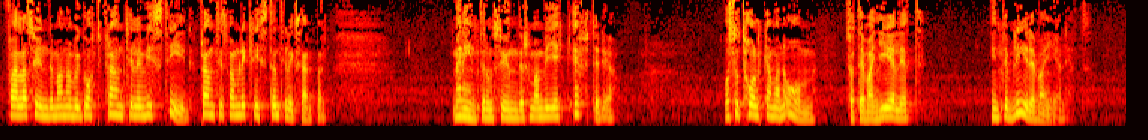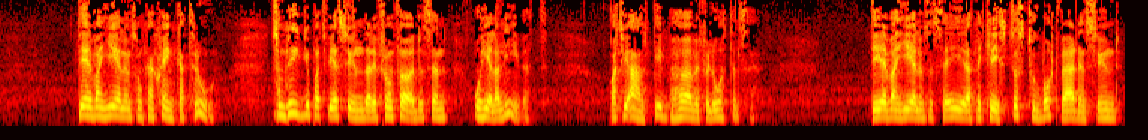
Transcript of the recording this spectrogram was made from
för alla synder man har begått fram till en viss tid. Fram tills man blir kristen till exempel. Men inte de synder som man begick efter det. Och så tolkar man om så att evangeliet inte blir evangeliet. Det evangelium som kan skänka tro. Som bygger på att vi är syndare från födelsen och hela livet. Och att vi alltid behöver förlåtelse. Det evangelium som säger att när Kristus tog bort världens synd,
